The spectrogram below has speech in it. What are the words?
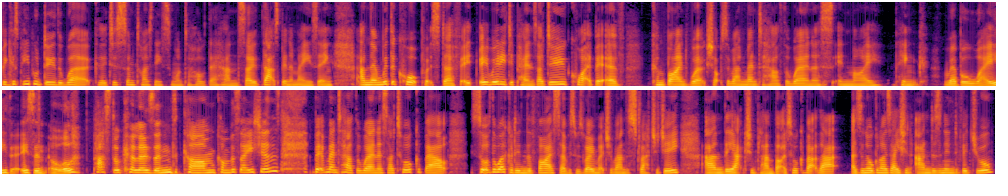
Because people do the work, they just sometimes need someone to hold their hand. So that's been amazing. And then with the corporate stuff, it, it really depends. I do quite a bit of combined workshops around mental health awareness in my pink rebel way that isn't all pastel colours and calm conversations. A bit of mental health awareness. I talk about sort of the work I did in the fire service was very much around the strategy and the action plan, but I talk about that as an organisation and as an individual,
